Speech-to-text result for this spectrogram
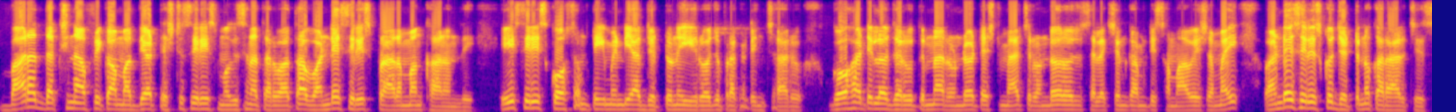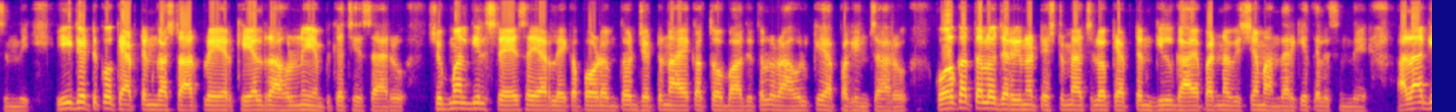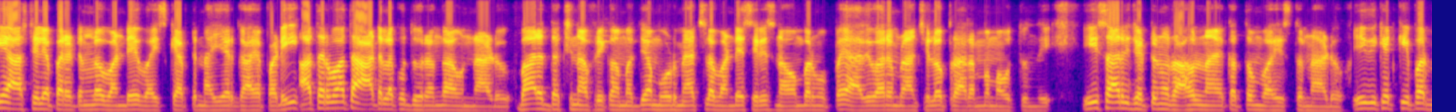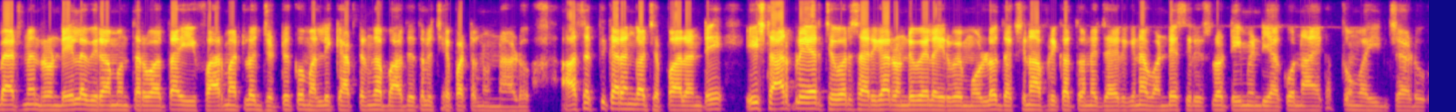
భారత్ దక్షిణాఫ్రికా మధ్య test series ముగిసిన తర్వాత వన్డే సిరీస్ ప్రారంభం కానుంది. ఈ సిరీస్ కోసం టీమిండియా జట్టును ఈ రోజు ప్రకటించారు. గౌహటిలో జరుగుతున్న రెండో టెస్ట్ మ్యాచ్ రెండో రోజు సెలక్షన్ కమిటీ సమావేశమై వన్డే సిరీస్కు జట్టును ఖరారు చేసింది. ఈ జట్టుకు కెప్టెన్గా స్టార్ ప్లేయర్ కేఎల్ రాహుల్ను ఎంపిక చేశారు. శుభ్మల్ గిల్ శ్రేయస్ అయ్యార్ లేకపోవడంతో జట్టు నాయకత్వ బాధ్యతలు రాహుల్కి అప్పగించారు. కోల్కతాలో జరిగిన టెస్ట్ మ్యాచ్లో కెప్టెన్ గిల్ గాయపడిన విషయం అందరికీ తెలిసిందే. అలాగే ఆస్ట్రేలియా పర్యటనలో one one day vice captain Iyer గాయపడి ఆ తర్వాత ఆటలకు దూరంగా ఉన్నాడు. భారత్ దక్షిణాఫ్రికా మధ్య మూడు మ్యాచ్ల వన్డే సిరీస్ నవంబర్ ముప్పై ఆదివారం రాంచీలో ప్రారంభం అవుతుంది ఈసారి జట్టును రాహుల్ నాయకత్వం వహిస్తున్నాడు. ఈ వికెట్ కీపర్ బ్యాట్స్మెన్ రెండేళ్ళ విరామం తర్వాత ఈ ఫార్మాట్లో జట్టుకు మళ్ళీ కెప్టెన్గా బాధ్యతలు చేపట్టనున్నాడు. ఆసక్తికరంగా చెప్పాలంటే ఈ స్టార్ ప్లేయర్ చివరిసారిగా రెండు వేల ఇరవై మూడులో దక్షిణాఫ్రికాతోనే జరిగిన వన్డే సిరీస్లో టీమిండియాకు నాయకత్వం వహించాడు.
